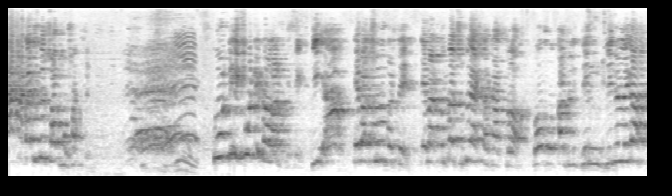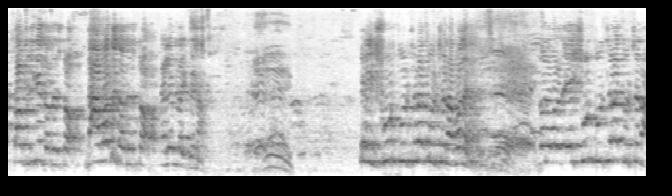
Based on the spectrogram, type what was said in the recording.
টাকাটা দিতে সব মশাচ্ছে কোটি কোটি ডলার দিছে। দিয়া এবার শুরু করছে। এবার তোমরা শুধু একটা কাজ করো। ও তাবলিগ দিন, দিনের লেগা তাবলিগে যথেষ্ট দাওয়াতে যথেষ্ট, এলেম লাগবে না। এই সুর তুলছে না তুলছে না, বলেন। এই সুর তুলছে না তুলছে না।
